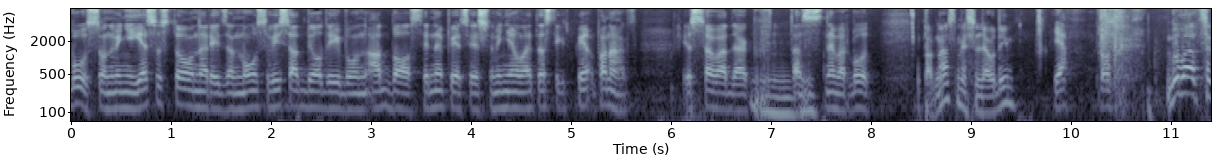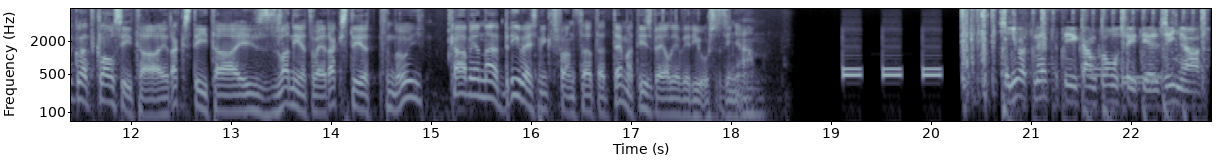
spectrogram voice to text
būs, un viņi ies uz to, un arī dzen, mūsu visa atbildība un atbalsts ir nepieciešams viņiem, lai tas tiktu panākts. Jo savādāk mm -hmm. tas nevar būt. Parunāsimies ar ļaudīm. Jā. Nu, vārds sakot, klausītāji, rakstītāji, zvaniet vai rakstiet. Nu, Kā vienmēr, brīvais mikrofons, tātad temata izvēle jau ir jūsu ziņā. Ļoti nepatīkami klausīties ziņās.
